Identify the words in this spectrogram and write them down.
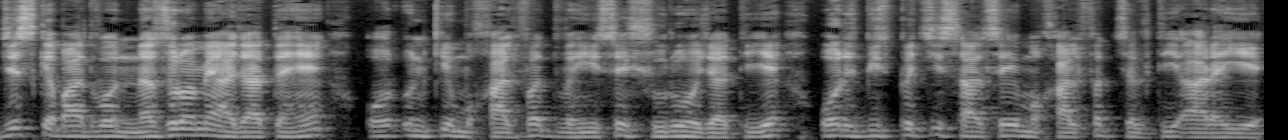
जिसके बाद वो नज़रों में आ जाते हैं और उनकी मुखालफत वहीं से शुरू हो जाती है और बीस पच्चीस साल से मुखालफत चलती आ रही है।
